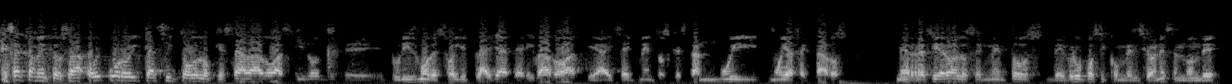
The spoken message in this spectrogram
Exactamente, o sea, hoy por hoy casi todo lo que se ha dado ha sido turismo de sol y playa, derivado a que hay segmentos que están muy, muy afectados. Me refiero a los segmentos de grupos y convenciones, en donde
